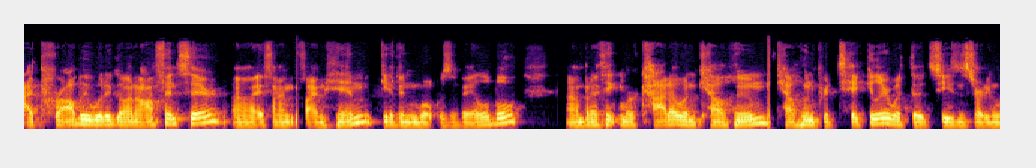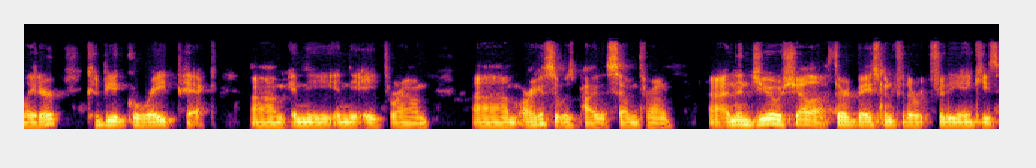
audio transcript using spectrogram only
I probably would have gone offense there uh, if I'm if I'm him, given what was available. Um, but I think Mercado and Calhoun, Calhoun in particular, with the season starting later, could be a great pick um, in the in the eighth round, um, or I guess it was probably the seventh round. Uh, and then Gio Urshela, third baseman for the for the Yankees.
